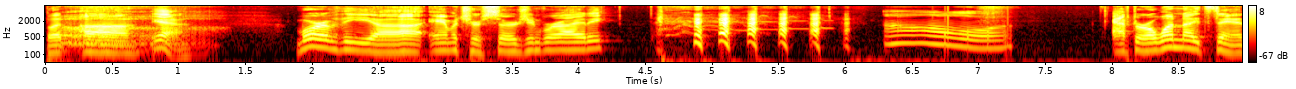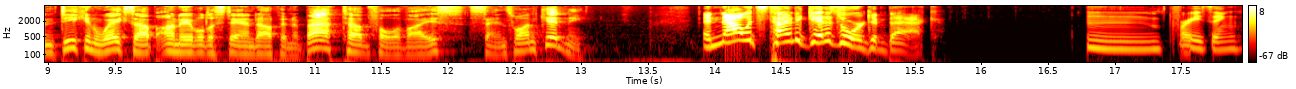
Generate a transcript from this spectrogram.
But uh, yeah, more of the uh, amateur surgeon variety. Oh. After a one night stand, Deacon wakes up unable to stand up in a bathtub full of ice, sends one kidney. And now it's time to get his organ back. Mm, phrasing.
